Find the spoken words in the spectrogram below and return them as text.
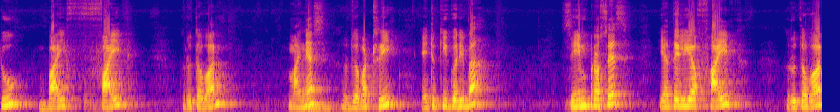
Two by five root over minus root over three এইটো কি কৰিবা? ছেইম প্ৰচেছ ইয়াতে লিখা five root over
